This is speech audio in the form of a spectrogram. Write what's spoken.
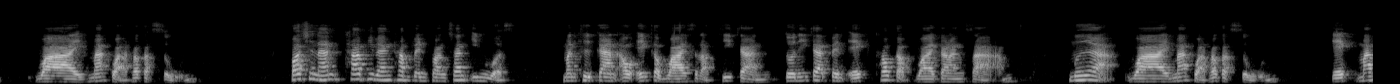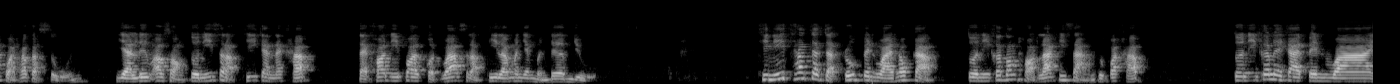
0 y มากกว่าเท่ากับ 0 เพราะฉะนั้นถ้าพี่แบงค์ทำเป็นฟังก์ชัน inverse มันคือการเอา x กับ y สลับที่กัน ตัวนี้กลายเป็น x เท่ากับ y กำลัง3 เมื่อ y มากกว่าเท่ากับ 0 x มากกว่าเท่ากับ 0 อย่าลืมเอา 2 ตัวนี้สลับที่กันนะครับ แต่ข้อนี้ปรากฏว่าสลับที่แล้วมันยังเหมือนเดิมอยู่ ทีนี้ถ้าจะจัดรูปเป็น y เท่ากับ ตัวนี้ก็ต้องถอดรากที่ 3 ถูกปะครับ ตัวนี้ก็เลยกลายเป็น y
